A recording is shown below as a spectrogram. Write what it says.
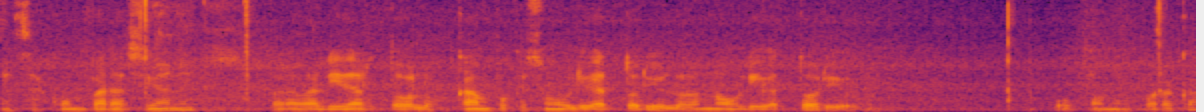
Esas comparaciones para validar todos los campos que son obligatorios y los no obligatorios. Puedo poner por acá.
